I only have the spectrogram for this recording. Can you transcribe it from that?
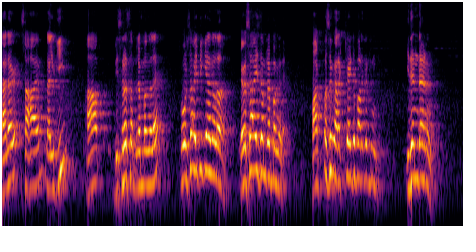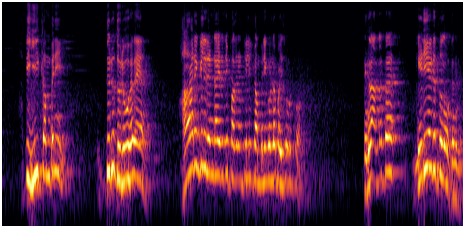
ധനസഹായം നൽകി ആ ബിസിനസ് സംരംഭങ്ങളെ പ്രോത്സാഹിപ്പിക്കുക എന്നുള്ളതാണ്. വ്യവസായ സംരംഭങ്ങളെ. പർപ്പസ് കറക്റ്റായിട്ട് പറഞ്ഞിട്ടുണ്ട്. ഇതെന്താണ്? അത് ഈ കമ്പനി ഇതൊരു ദുരൂഹതയാണ്. ആരെങ്കിലും രണ്ടായിരത്തി പതിനെട്ടിൽ ഈ കമ്പനി കൊണ്ട് പൈസ കൊടുക്കുക നിങ്ങൾ അന്നത്തെ മീഡിയ എടുത്ത് നോക്ക് നിങ്ങൾ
